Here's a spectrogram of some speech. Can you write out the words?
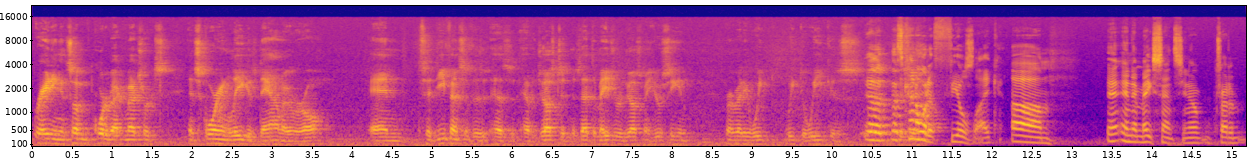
rating and some quarterback metrics and scoring league is down overall. And so defenses has, have adjusted. Is that the major adjustment you're seeing from everybody week, week to week is? Yeah, that's kind of what it feels like. Um, and, and it makes sense, you know, try to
